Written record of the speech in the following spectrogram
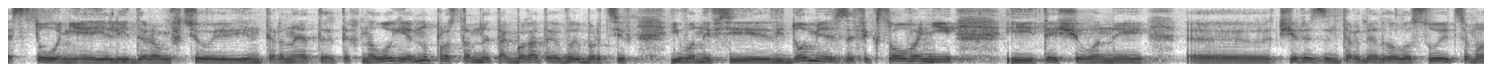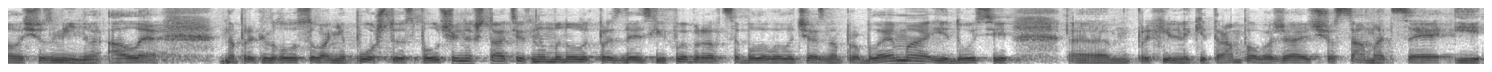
Естонія є лідером в цій інтернет-технології. Ну просто там не так багато виборців, і вони всі відомі, зафіксовані. І те, що вони е, через інтернет голосують, це мало що змінює. Але, наприклад, голосування поштою Сполучених Штатів на минулих президентських виборах це була величезна проблема, і досі е, прихильники Трампа вважають, що саме це і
